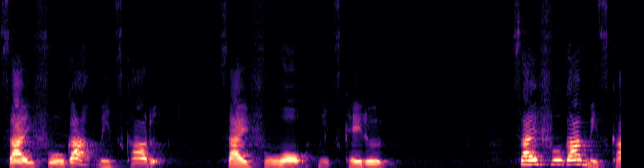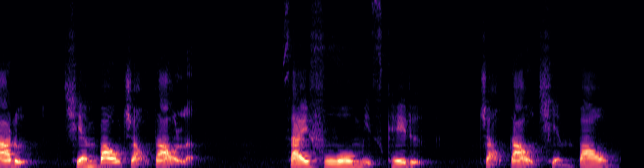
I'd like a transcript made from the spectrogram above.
財布が見つかる。財布を見つける。財布が見つかる。钱包找到了。財布を見つける。找到钱包。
